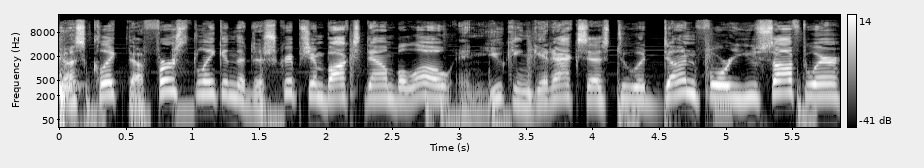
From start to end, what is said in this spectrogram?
Just click the first link in the description box down below and you can get access to a done-for-you software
